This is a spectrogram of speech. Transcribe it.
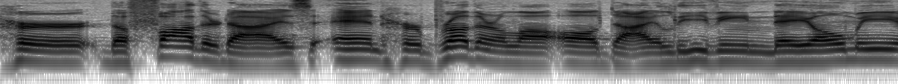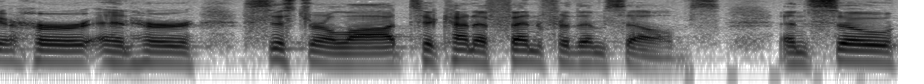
her the father dies and her brother-in-law all die leaving naomi her and her sister-in-law to kind of fend for themselves. And so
